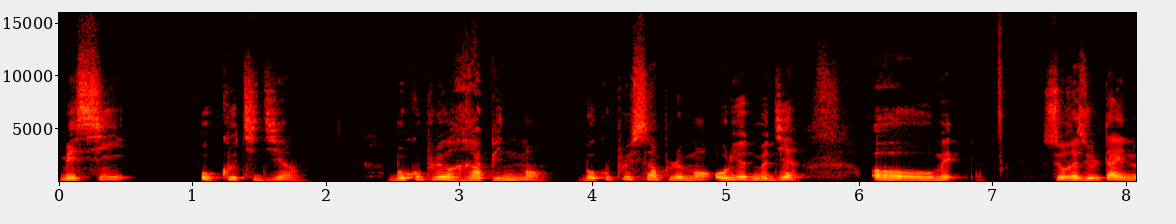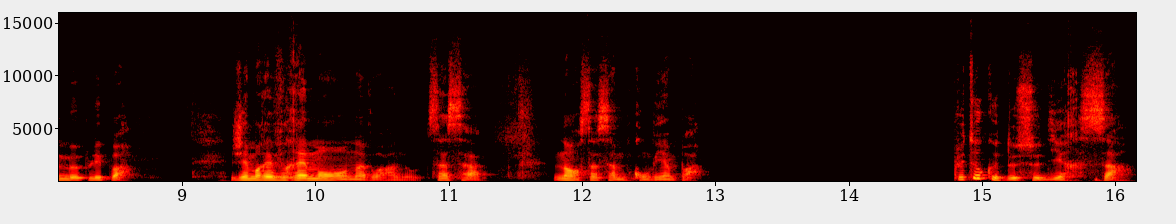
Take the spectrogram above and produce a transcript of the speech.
Mais si, au quotidien, beaucoup plus rapidement, beaucoup plus simplement, au lieu de me dire Oh, mais ce résultat, il ne me plaît pas. J'aimerais vraiment en avoir un autre. Ça, ça, non, ça, ça me convient pas. Plutôt que de se dire ça,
